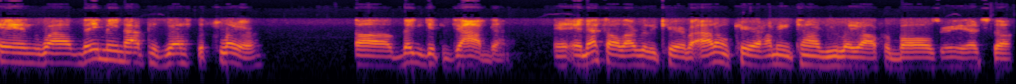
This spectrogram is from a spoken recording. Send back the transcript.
And while they may not possess the flair, uh, they can get the job done. And, and that's all I really care about. I don't care how many times you lay off for balls or any of that stuff.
